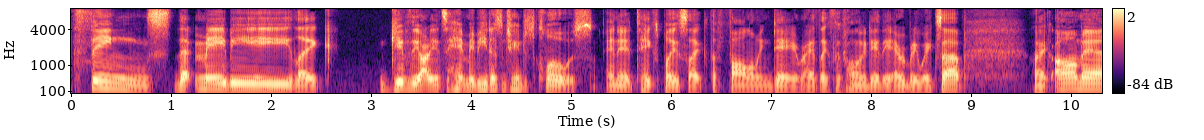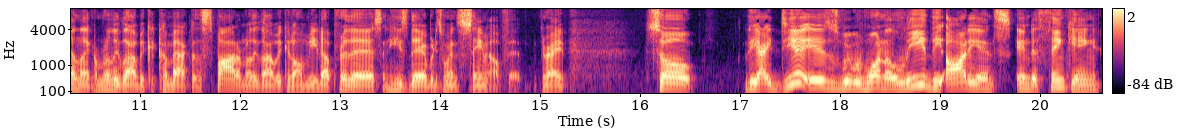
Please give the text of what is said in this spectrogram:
things that maybe like give the audience a hint. Maybe he doesn't change his clothes and it takes place like the following day, right? Like the following day, they, everybody wakes up. Like, oh man, like I'm really glad we could come back to the spot. I'm really glad we could all meet up for this. And he's there, but he's wearing the same outfit, right? So the idea is, we would want to lead the audience into thinking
